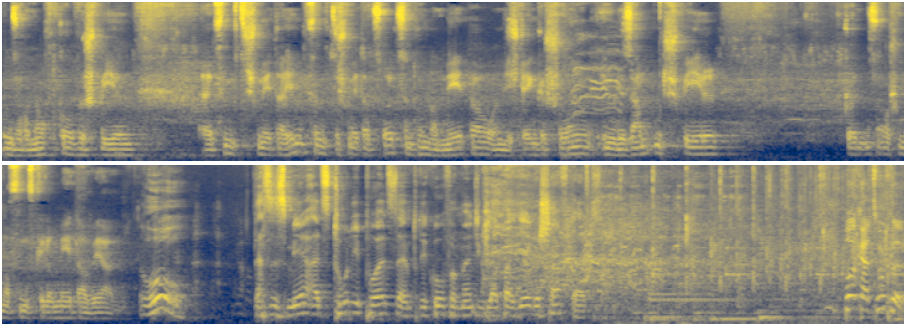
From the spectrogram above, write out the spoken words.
unsere Nordkurve spielen, äh, 50 Meter hin, 50 Meter zurück sind 100 Meter und ich denke schon im gesamten Spiel könnten es auch schon mal 5 Kilometer werden. Oh! Das ist mehr als Toni Polster im Trikot von Mönchengladbach je geschafft hat. Burkhard Hupe.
